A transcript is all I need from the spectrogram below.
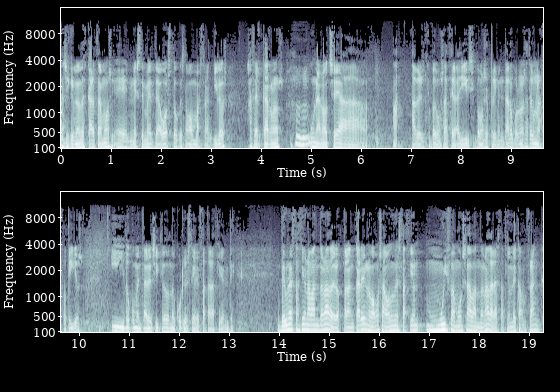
Así que no descartamos en este mes de agosto que estamos más tranquilos acercarnos una noche a, a ver qué podemos hacer allí, si podemos experimentar o podemos hacer unas fotillos y documentar el sitio donde ocurrió este fatal accidente. De una estación abandonada de los Palancares nos vamos a una estación muy famosa abandonada, la estación de Canfranc.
